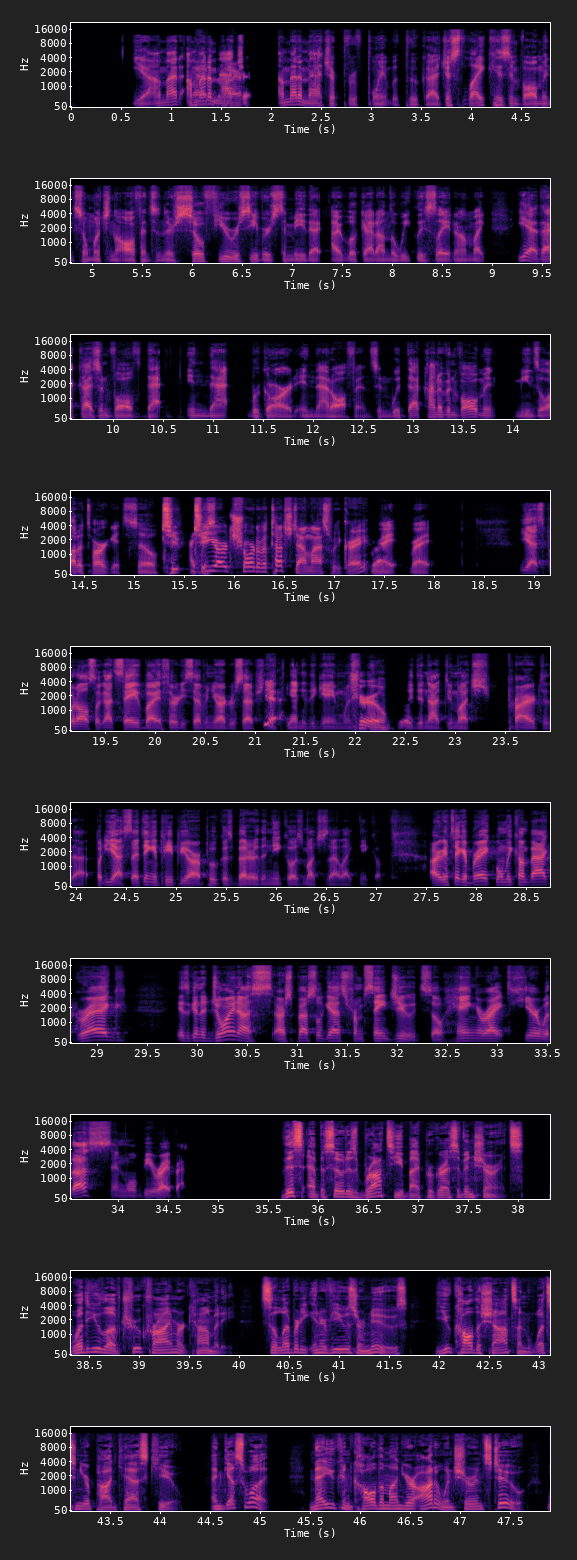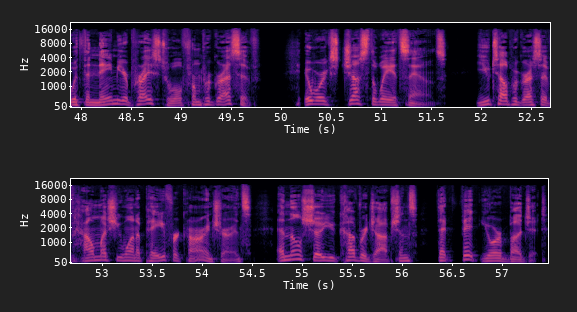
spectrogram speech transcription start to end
Yeah, I'm at I'm I at a admire- matchup. I'm at a matchup proof point with Puka. I just like his involvement so much in the offense, and there's so few receivers to me that I look at on the weekly slate, and I'm like, yeah, that guy's involved that in that regard in that offense, and with that kind of involvement means a lot of targets. So two I two just- yards short of a touchdown last week, right? right, right, Yes, but also got saved by a 37 yard reception Yeah. at the end of the game when True. he really did not do much prior to that. But yes, I think in PPR, Puka's better than Nico as much as I like Nico. All right, we're going to take a break. When we come back, Greg is going to join us, our special guest from St. Jude. So hang right here with us, and we'll be right back. This episode is brought to you by Progressive Insurance. Whether you love true crime or comedy, celebrity interviews or news, you call the shots on what's in your podcast queue. And guess what? Now you can call them on your auto insurance too with the Name Your Price tool from Progressive. It works just the way it sounds. You tell Progressive how much you want to pay for car insurance, and they'll show you coverage options that fit your budget.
